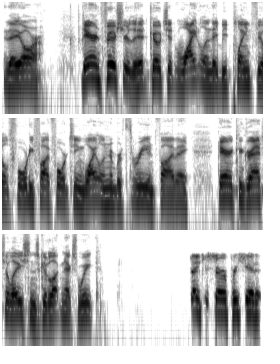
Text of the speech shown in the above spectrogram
They are. Darrin Fisher, the head coach at Whiteland, they beat Plainfield 45 14. Whiteland, number three and 5A. Darrin, congratulations. Good luck next week. Thank you, sir. Appreciate it.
